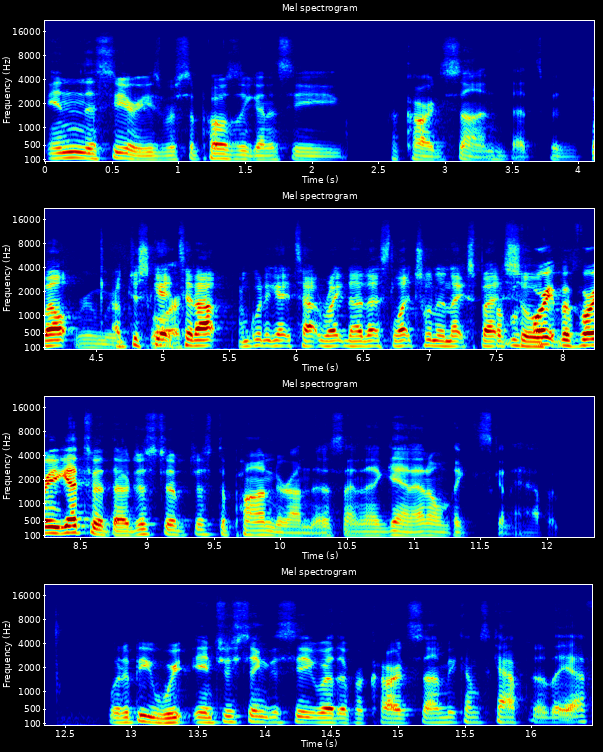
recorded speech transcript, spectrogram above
in the series we're supposedly going to see Picard's son? That's been well. rumored I'm just before. getting to that. I'm going to get to that right now. That's literally the next bit. But So before you- before you get to it though, just to just to ponder on this, and again, I don't think it's going to happen. Would it be interesting to see whether Picard's son becomes captain of the F?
